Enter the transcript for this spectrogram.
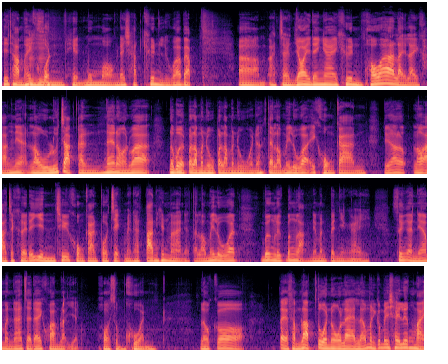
ที่ทำให้คนเห็นมุมมองได้ชัดขึ้นหรือว่าแบบ อาจจะย่อยได้ง่ายขึ้น เพราะว่าหลาย ๆ ครั้งเนี่ยเรารู้จักกันแน่นอนว่าระเบิดปรมาณูปรมาณูเนอะแต่เราไม่รู้ว่าไอ้โครงการ หรือเราเราอาจจะเคยได้ยินชื่อโครงการโปรเจกต์แมนฮัตตันขึ้นมาเนี่ยแต่เราไม่รู้ว่าเบื้องลึกเบื้องหลังเนี่ยมันเป็นยังไง ซึ่งอันเนี้ยมันน่าจะได้ความละเอียดพอสมควร แล้วก็แต่สำหรับตัวโนแลนแล้วมันก็ไม่ใช่เรื่องใหม่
